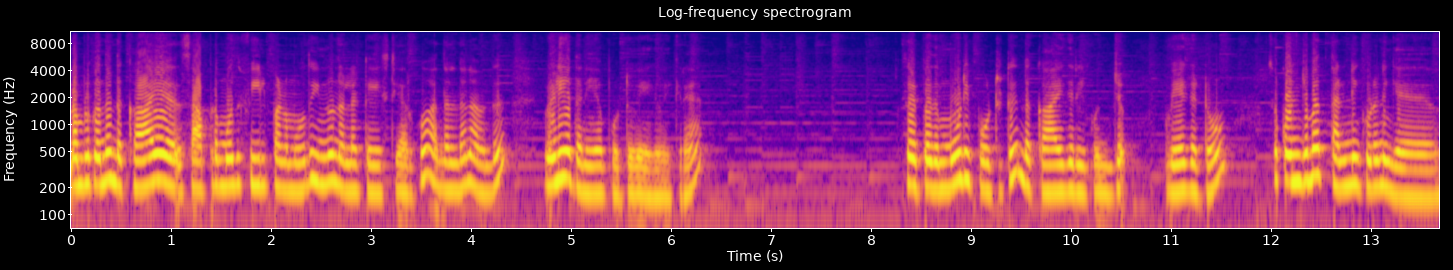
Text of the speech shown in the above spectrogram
நம்மளுக்கு வந்து இந்த காயை சாப்பிடும் போது ஃபீல் பண்ணும் போது இன்னும் நல்லா டேஸ்டியாக இருக்கும். அதனால தான் நான் வந்து வெளியே தனியாக போட்டு வேக வைக்கிறேன். ஸோ இப்போ இதை மூடி போட்டுட்டு இந்த காய்கறி கொஞ்சம் வேகட்டும். ஸோ கொஞ்சமாக தண்ணி கூட நீங்கள்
